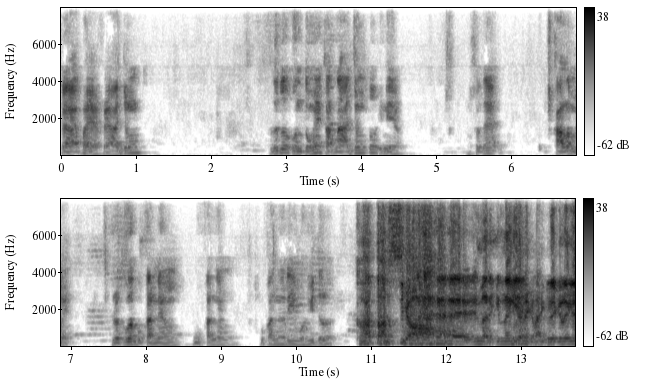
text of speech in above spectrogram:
kayak apa ya kayak Ajeng. Lu tuh untungnya karena Ajeng tuh ini ya. Maksudnya kalem ya menurut gua bukan yang bukan yang bukan riuh gitu loh. Ke atas ya. Ini balikin lagi ya. Balik lagi. balikin lagi.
